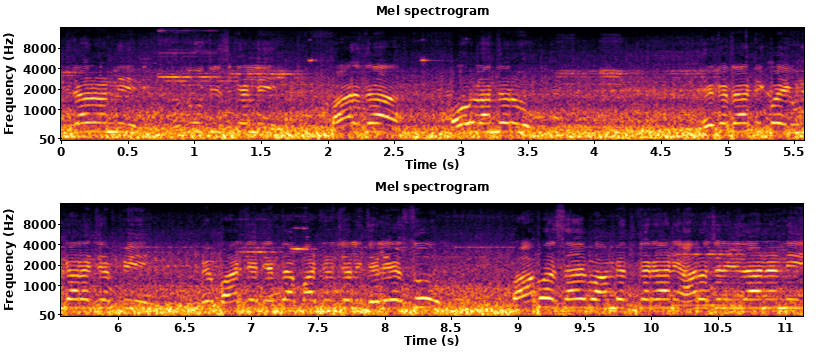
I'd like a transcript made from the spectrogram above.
విధానాన్ని ముందుకు తీసుకెళ్ళి భారత పౌరులందరూ ఏకదాటిపై ఉండాలని చెప్పి మేము భారతీయ జనతా పార్టీ నుంచి వెళ్ళి తెలియజేస్తూ బాబాసాహెబ్ అంబేద్కర్ గారి ఆలోచన విధానాన్ని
